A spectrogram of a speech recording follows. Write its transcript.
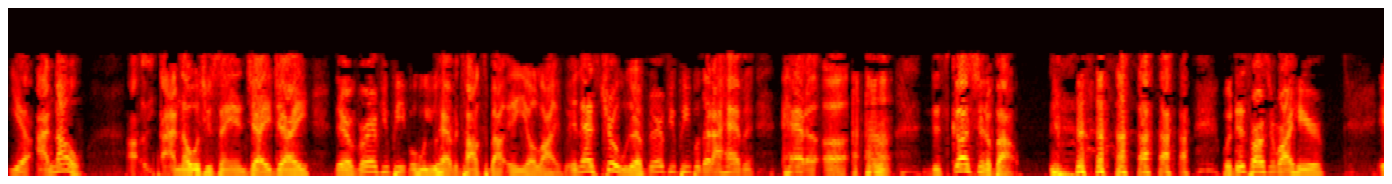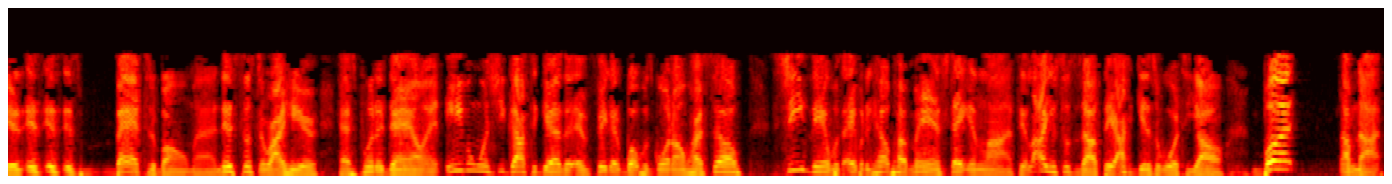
Yeah, I know. I, I know what you're saying, JJ. There are very few people who you haven't talked about in your life, and that's true. There are very few people that I haven't had a uh, discussion about. but this person right here is is is, is bad to the bone, man. This sister right here has put it down, and even when she got together and figured what was going on with herself, she then was able to help her man stay in line. See, a lot of you sisters out there, I could get this award to y'all, but I'm not.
